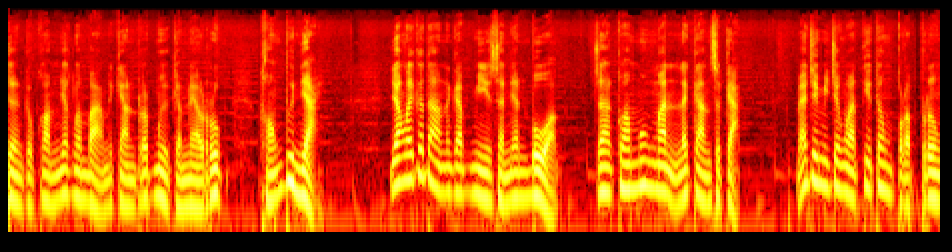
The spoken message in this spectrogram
ชิญกับความยากลำบากในการรับมือกับแนวรุกของปืนใหญ่ อย่างไรก็ตามนะครับมีสัญญาณบวก จากความมุ่งมั่นและการสกัด แม้จะมีจังหวะที่ต้องปรับปรุง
